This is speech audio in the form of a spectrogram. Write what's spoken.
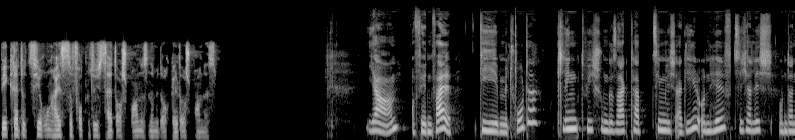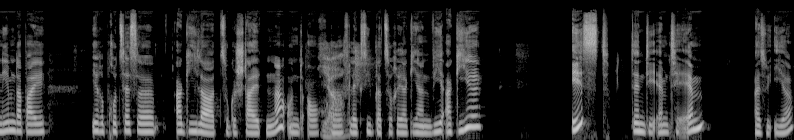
Wegreduzierung heißt sofort natürlich Zeitersparnis und damit auch Geldersparnis. Ja, auf jeden Fall. Die Methode klingt, wie ich schon gesagt habe, ziemlich agil und hilft sicherlich Unternehmen dabei, ihre Prozesse agiler zu gestalten ne? und auch äh, flexibler zu reagieren. Wie agil ist denn die MTM, also ihr, mhm.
